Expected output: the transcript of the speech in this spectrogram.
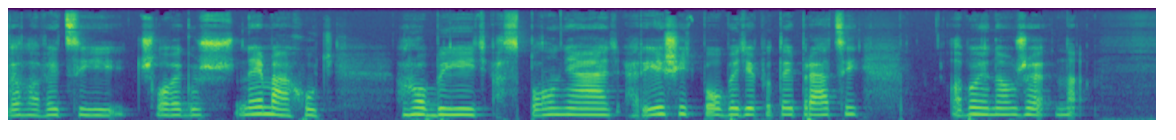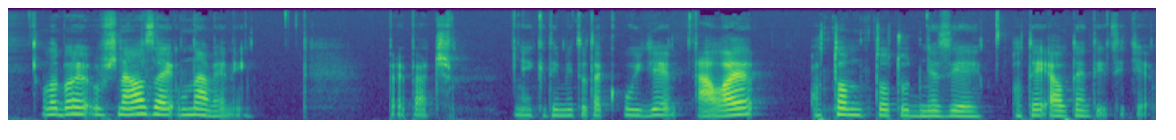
veľa vecí človek už nemá chuť robiť a splňať a riešiť po obede po tej práci, lebo je, no, že na, lebo je už naozaj unavený. Prepač, niekedy mi to tak ujde, ale o tom to tu dnes je, o tej autenticite.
